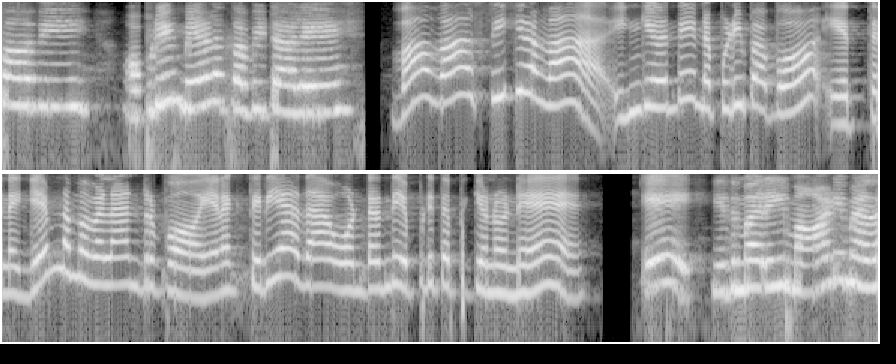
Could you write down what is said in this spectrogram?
பாவி. அப்படியே மேல தவிட்டாளே வா வா சீக்கிரம் வா. இங்க வந்து என்ன பிடி பாப்போம் எத்தனை கேம் நம்ம விளையாண்டுருப்போம். எனக்கு தெரியாதா உன்கிட்ட இருந்து எப்படி தப்பிக்கணும்னு? ஏய் இது மாதிரி மாடி மேல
